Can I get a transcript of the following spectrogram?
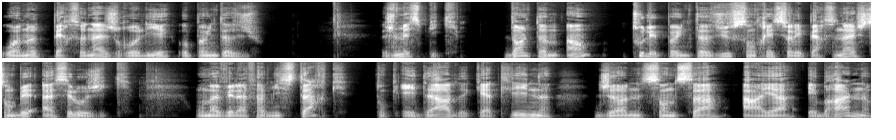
ou un autre personnage relié au point of view? Je m'explique. Dans le tome 1, tous les point of view centrés sur les personnages semblaient assez logiques. On avait la famille Stark, donc Eddard, Kathleen, John, Sansa, Arya et Bran,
